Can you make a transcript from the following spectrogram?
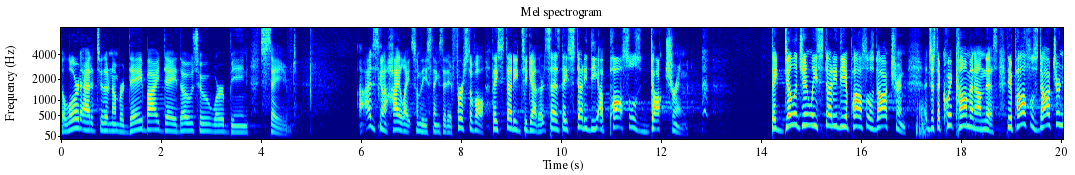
The Lord added to their number day by day those who were being saved. I'm just going to highlight some of these things they did. First of all, they studied together. It says they studied the apostles' doctrine. They diligently studied the apostles' doctrine. Just a quick comment on this. The apostles' doctrine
